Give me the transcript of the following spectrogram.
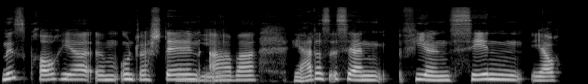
Missbrauch hier ähm, unterstellen. Nee. Aber ja, das ist ja in vielen Szenen ja auch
